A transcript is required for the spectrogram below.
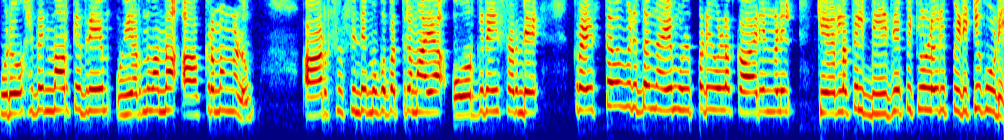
പുരോഹിതന്മാർക്കെതിരെയും ഉയർന്നു വന്ന ആക്രമങ്ങളും ആർ എസ് എസിന്റെ മുഖപത്രമായ ഓർഗനൈസറിന്റെ ക്രൈസ്തവ വിരുദ്ധ നയം ഉൾപ്പെടെയുള്ള കാര്യങ്ങളിൽ കേരളത്തിൽ ബി ജെ പിക്കുള്ള ഒരു പിടിക്കുകൂടി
